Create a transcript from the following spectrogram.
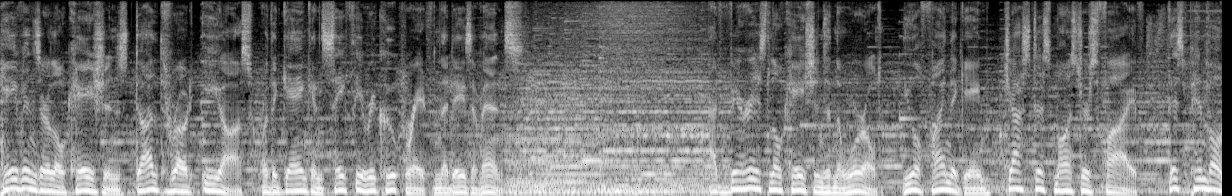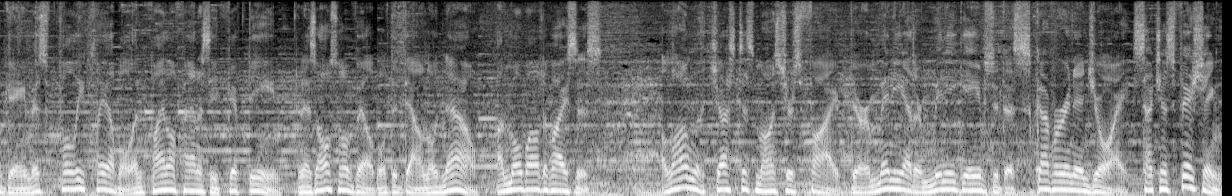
Havens are locations dotted throughout EOS where the gang can safely recuperate from the day's events. At various locations in the world, you will find the game Justice Monsters 5. This pinball game is fully playable in Final Fantasy XV and is also available to download now on mobile devices. Along with Justice Monsters 5, there are many other mini games to discover and enjoy, such as fishing.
